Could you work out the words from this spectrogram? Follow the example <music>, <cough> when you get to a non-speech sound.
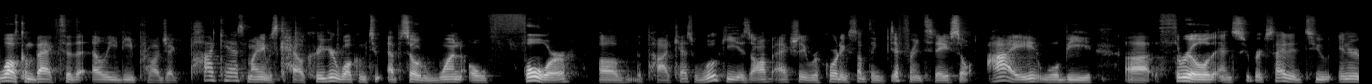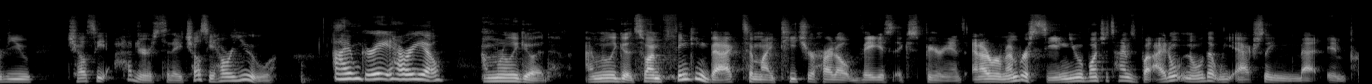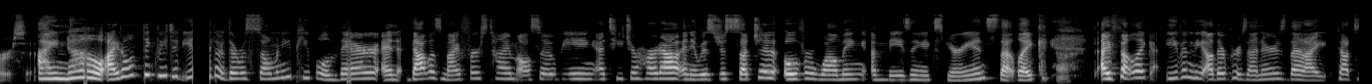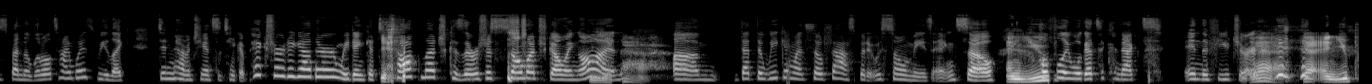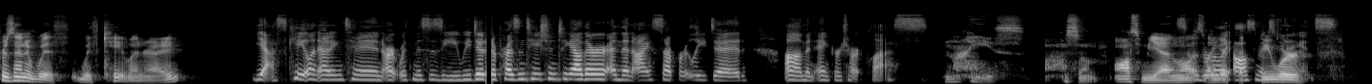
Welcome back to the LED Project podcast. My name is Kyle Krieger. Welcome to episode 104 of the podcast. Wilkie is off actually recording something different today, so I will be uh, thrilled and super excited to interview Chelsea Odgers today. Chelsea, how are you? I'm great. How are you? I'm really good. I'm really good. So I'm thinking back to my Teach Your Heart Out Vegas experience, and I remember seeing you a bunch of times, but I don't know that we actually met in person. I know. I don't think we did either. There was so many people there, and that was my first time also being at Teach Your Heart Out, and it was just such an overwhelming, amazing experience that like Yeah. I felt like even the other presenters that I got to spend a little time with, we like didn't have a chance to take a picture together. We didn't get to Yeah. talk much because there was just so much going <laughs> on. Yeah. Um, that the weekend went so fast, but it was so amazing. So And you hopefully we'll get to connect in the future. Yeah, yeah, and you <laughs> presented with with Caitlin, right? Yes, Caitlin Eddington, Art with Mrs. E. We did a presentation together, and then I separately did um, an anchor chart class. Nice, awesome, awesome. Yeah, and So it like was a I really awesome we were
